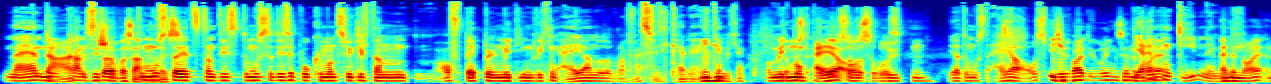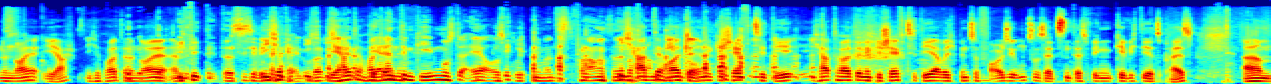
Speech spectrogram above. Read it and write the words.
Nein, du das kannst da, schon was du musst da jetzt dann dies, du musst da diese Pokémons wirklich dann aufpäppeln mit irgendwelchen Eiern oder was weiß ich, keine, ich Mhm. kenne mich ja. Und mit Du musst Bonbons Eier ausbrüten. Ja, du musst Eier Ich ausbrüten. habe heute übrigens eine während neue, dem Gehen nämlich. eine neue, eine neue, ja, ich habe heute eine neue, Ich finde, das ist ja Ich wirklich hab- geil, ich- oder? ich während hatte heute während eine- dem Gehen musst du Eier ausbrüten. Ich meine, das verlangen sie ich hatte heute eine Geschäftsidee. Ich hatte heute eine Geschäftsidee, aber ich bin zu faul, sie umzusetzen, deswegen gebe ich dir jetzt preis. Ähm,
